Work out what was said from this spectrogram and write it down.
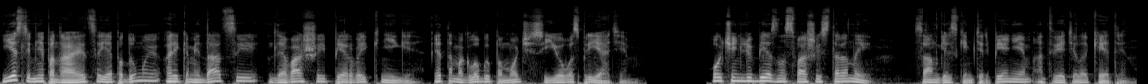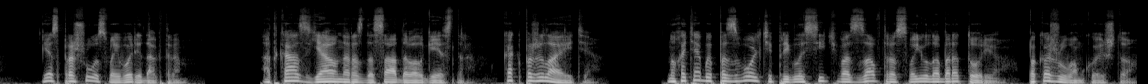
«Если мне понравится, я подумаю о рекомендации для вашей первой книги. Это могло бы помочь с ее восприятием». «Очень любезно с вашей стороны», — с ангельским терпением ответила Кэтрин. «Я спрошу у своего редактора». Отказ явно раздосадовал Геснер. «Как пожелаете. Но хотя бы позвольте пригласить вас завтра в свою лабораторию. Покажу вам кое-что.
